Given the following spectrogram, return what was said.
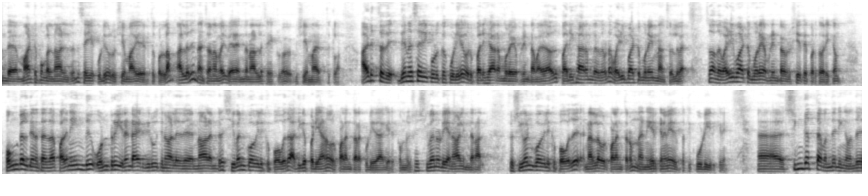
அந்த மாட்டுப் பொங்கல் நாளிலிருந்து செய்யக்கூடிய ஒரு விஷயமாக எடுத்துக்கொள்ளலாம். அல்லது நான் சொன்ன மாதிரி வேறு எந்த நாளில் செய்ய விஷயமா எடுத்துக்கலாம். அடுத்தது தினசரி கொடுக்கக்கூடிய ஒரு பரிகார முறை அப்படின்ற மாதிரி. அதாவது பரிகாரங்கிறத விட வழிபாட்டு முறைன்னு நான் சொல்லுவேன். ஸோ அந்த வழிபாட்டு முறை அப்படின்ற ஒரு விஷயத்தை பொறுத்த வரைக்கும் பொங்கல் தினத்தை அதாவது பதினைந்து ஒன்று இரண்டாயிரத்தி இருபத்தி நாலு நாளன்று சிவன் கோவிலுக்கு போவது அதிகப்படியான ஒரு பலன் தரக்கூடியதாக இருக்கும் விஷயம் சிவனுடைய நாள் இந்த நாள். ஸோ சிவன் கோவிலுக்கு போவது நல்ல ஒரு பலன் தரும். நான் ஏற்கனவே இதை பற்றி கூடியிருக்கிறேன் சிங்கத்தை வந்து நீங்கள் வந்து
